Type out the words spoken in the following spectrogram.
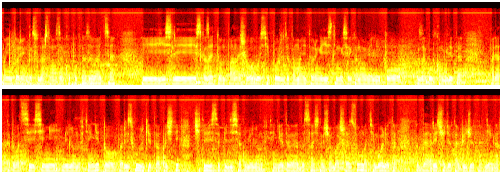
мониторинг государственных закупок называется. И если сказать, то он по нашей области, по результатам мониторинга, если мы сэкономили по закупкам где-то порядка 27 миллионов тенге, то по республике это почти 450 миллионов тенге. Это достаточно очень большая сумма, тем более это когда речь идет о бюджетных деньгах.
